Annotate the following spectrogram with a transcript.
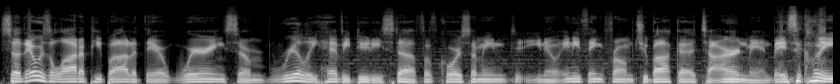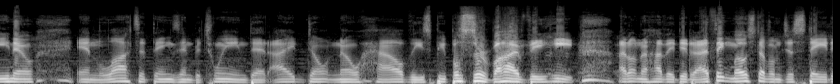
so there was a lot of people out there wearing some really heavy duty stuff. Of course, I mean you know anything from Chewbacca to Iron Man basically, you know, and lots of things in between that I don't know how these people survived the heat. I don't know how they did it. I think most of them just stayed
